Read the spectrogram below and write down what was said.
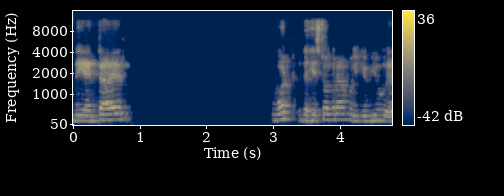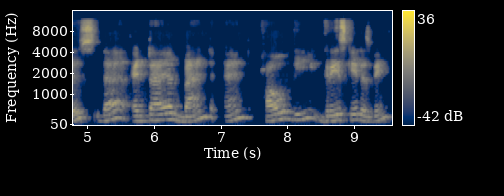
The entire what the histogram will give you is the entire band and how the grayscale has been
